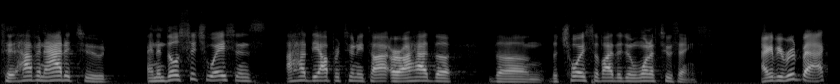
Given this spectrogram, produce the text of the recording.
to have an attitude. And in those situations, I had the opportunity to, or I had the, the, um, the choice of either doing one of two things. I could be rude back,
